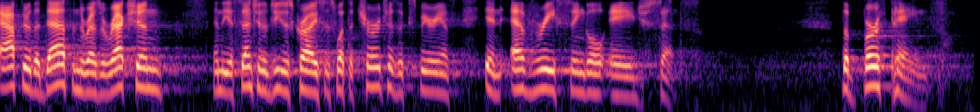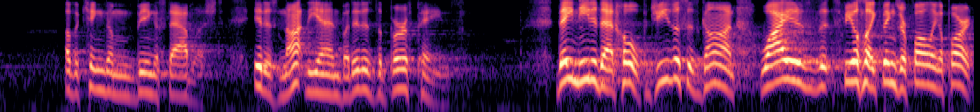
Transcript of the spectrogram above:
after the death and the resurrection and the ascension of Jesus Christ is what the church has experienced in every single age since. The birth pains of the kingdom being established. It is not the end, but it is the birth pains. They needed that hope. Jesus is gone. Why does it feel like things are falling apart?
